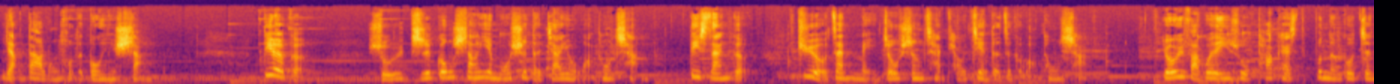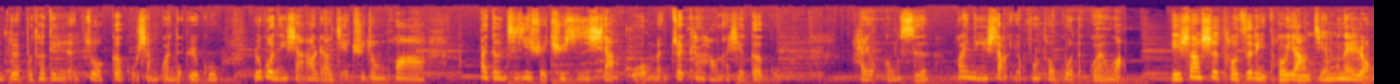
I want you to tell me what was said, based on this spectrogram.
两大龙头的供应商，第二个属于职工商业模式的家用网通厂，第三个具有在美洲生产条件的这个网通厂。由于法规的因素，Podcast 不能够针对不特定人做个股相关的预估。如果您想要了解去中化、拜登经济学趋势之下，我们最看好哪些个股，还有公司，欢迎您上永丰投顾的官网。以上是投资领头羊节目内容，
